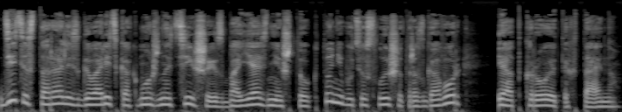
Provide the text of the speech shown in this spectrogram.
Дети старались говорить как можно тише из боязни, что кто-нибудь услышит разговор и откроет их тайну.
